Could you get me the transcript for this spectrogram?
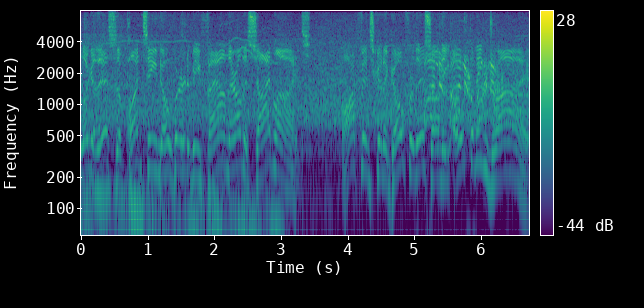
look at this. The punt team nowhere to be found. They're on the sidelines. Offense going to go for this on the opening drive.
